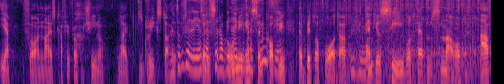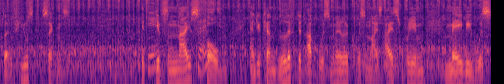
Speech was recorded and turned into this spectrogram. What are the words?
Yeah, for a nice coffee frappuccino, like the Greek style. No dobrze, ale ja that zawsze is robię only najpierw instant esencję. Mhm. coffee, a bit of water, and you see what happens now after a few s- seconds. It Pięć, gives a nice sześć. foam, and you can lift it up with milk, with a nice ice cream, maybe with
